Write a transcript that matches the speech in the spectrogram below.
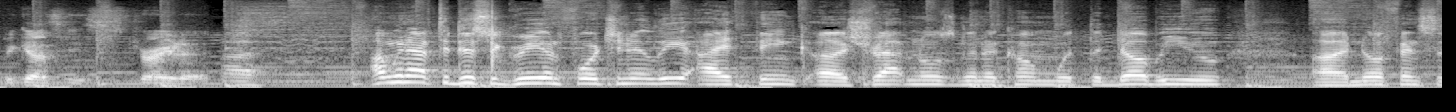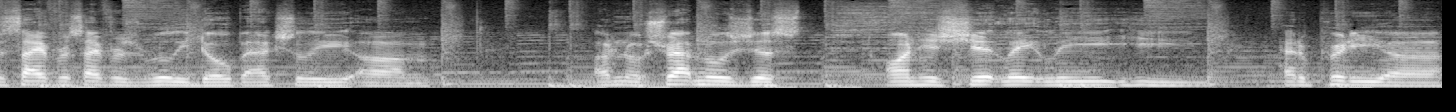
because he's straight edge. Uh, I'm gonna have to disagree. Unfortunately, I think uh, Shrapnel's gonna come with the W. Uh, no offense to Cypher. Cypher's really dope, actually. Um, I don't know. Shrapnel's just on his shit lately. He had a pretty, uh,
